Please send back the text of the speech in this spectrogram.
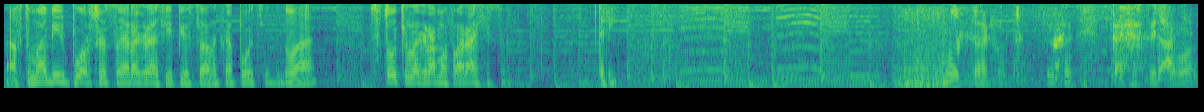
Автомобиль Porsche с аэрографией певца на капоте. Два. 100 килограммов арахиса. Три. Вот так вот. Это в качестве Так, чего?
